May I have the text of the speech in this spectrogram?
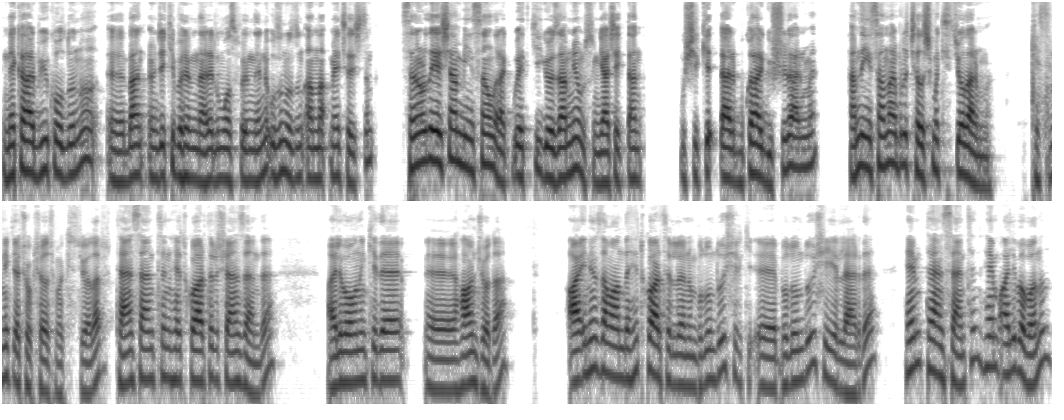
ne kadar büyük olduğunu e, ben önceki bölümlerde, Lumos bölümlerinde uzun uzun anlatmaya çalıştım. Sen orada yaşayan bir insan olarak bu etkiyi gözlemliyor musun? Gerçekten bu şirketler bu kadar güçlüler mi? Hem de insanlar burada çalışmak istiyorlar mı? Kesinlikle çok çalışmak istiyorlar. Tencent'in headquarter'ı Shenzhen'de. Alibaba'nınki de e, Hangzhou'da. Aynı zamanda headquarter'larının bulunduğu şirke, e, bulunduğu şehirlerde hem Tencent'in hem Alibaba'nın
